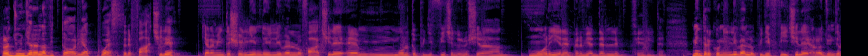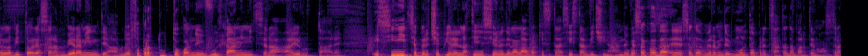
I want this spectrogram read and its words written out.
Raggiungere la vittoria può essere facile, chiaramente scegliendo il livello facile è mm, molto più difficile riuscire a morire per via delle ferite, mentre con il livello più difficile raggiungere la vittoria sarà veramente arduo, soprattutto quando il vulcano inizierà a eruttare e si inizia a percepire la tensione della lava che sta, si sta avvicinando. Questa cosa è stata veramente molto apprezzata da parte nostra,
